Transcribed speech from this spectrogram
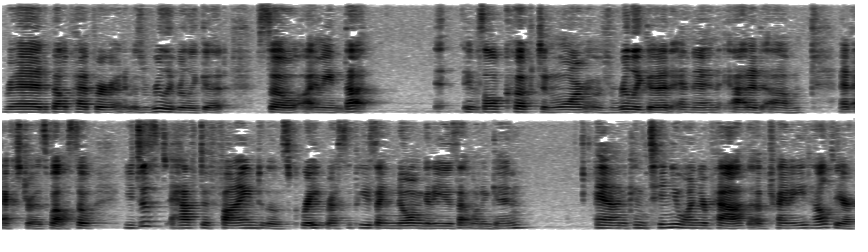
red bell pepper. And it was really, really good. So, I mean, that it was all cooked and warm. It was really good. And then added um, an extra as well. So you just have to find those great recipes. I know I'm going to use that one again and continue on your path of trying to eat healthier.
